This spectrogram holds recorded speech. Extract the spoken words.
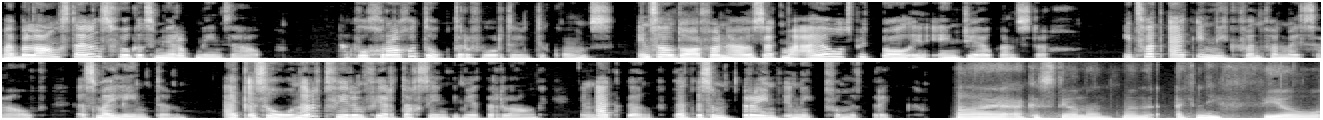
My belangstellings fokus meer op mense help. Ek wil graag 'n dokter word in die toekoms en sal daarvan hou as ek my eie hospitaal en NGO kan stig. Iets wat ek uniek vind van myself is my lengte. Ek is 144 cm lank en ek dink dit is omtrent uniek vir matriek. Hi, ek is Stean Landman. Ek het nie veel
